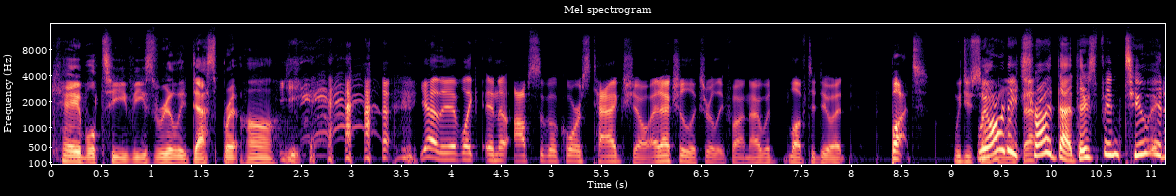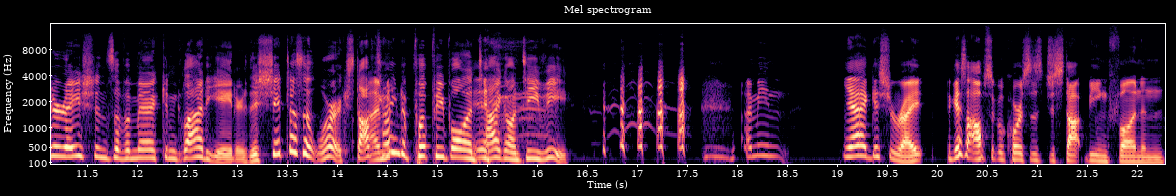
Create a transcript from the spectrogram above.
Cable TV's really desperate, huh? Yeah, yeah. They have like an obstacle course tag show. It actually looks really fun. I would love to do it, but we do. We already like that. tried that. There's been two iterations of American Gladiator. This shit doesn't work. Stop I'm- trying to put people on tag on TV. I mean, yeah, I guess you're right. I guess obstacle courses just stop being fun and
